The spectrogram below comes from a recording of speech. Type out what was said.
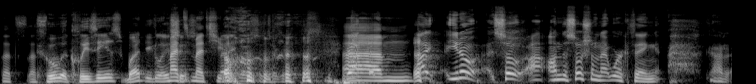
that's that's who not- ecclesias what Yglesias. Matt, Matthew. um, I, you know, so uh, on the social network thing, God,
